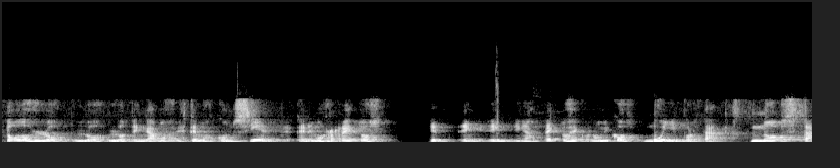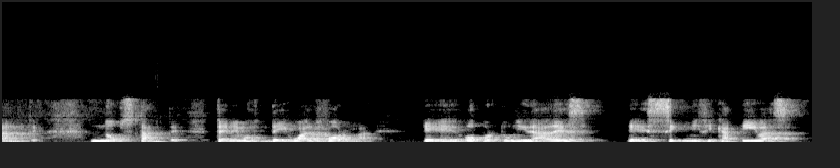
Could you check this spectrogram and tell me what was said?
todos lo, tengamos, estemos conscientes. Tenemos retos en aspectos económicos muy importantes. No obstante, no obstante, tenemos de igual forma eh, oportunidades eh, significativas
